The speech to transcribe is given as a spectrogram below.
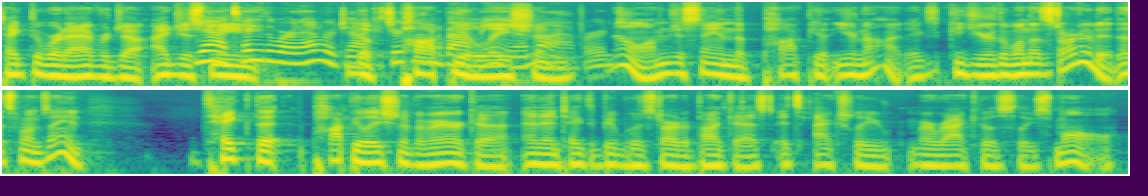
Take the word average out. I just yeah, take the word average out because you're talking about me. I'm not average. No, I'm just saying the popul. You're not because you're the one that started it. That's what I'm saying. Take the population of America and then take the people who started a podcast. It's actually miraculously small.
